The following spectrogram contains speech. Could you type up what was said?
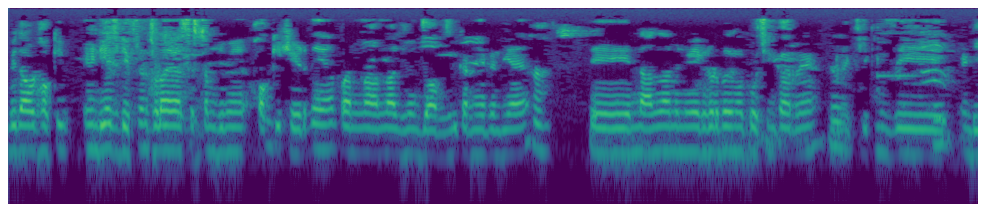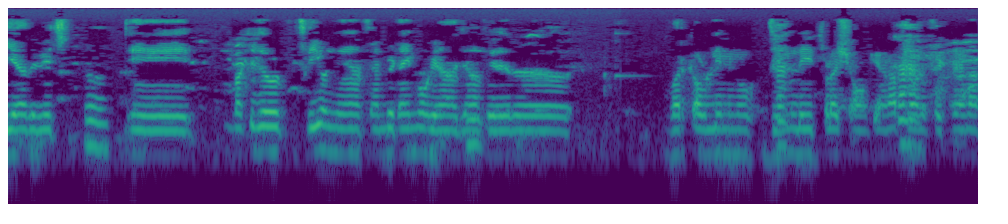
ਵਿਦਆਊਟ ਹਾਕੀ ਇੰਡੀਆ 'ਚ ਡਿਫਰੈਂਟ ਥੋੜਾ ਜਿਹਾ ਸਿਸਟਮ ਜਿਵੇਂ ਹਾਕੀ ਖੇਡਦੇ ਆ ਪਰ ਨਾਲ ਨਾਲ ਜਿਵੇਂ ਜੌਬਸ ਵੀ ਕਰਨੀਆਂ ਪੈਂਦੀਆਂ ਆ। ਹਾਂ। ਤੇ ਨਾਲ ਨਾਲ ਮੈਨੂੰ ਇੱਕ ਥੋੜਾ ਬਹੁਤ ਮੈਂ ਕੋਚਿੰਗ ਕਰ ਰਿਹਾ ਐਕਚੁਅਲੀ ਦੀ ਇੰਡੀਆ ਦੇ ਵਿੱਚ। ਤੇ ਬਾਕੀ ਜੋ ਫ੍ਰੀ ਹੁੰਦੇ ਆ ਫੈਮਿਲੀ ਟਾਈਮ ਹੋ ਗਿਆ ਜਾਂ ਫਿਰ ਵਰਕਆਊਟ ਲਈ ਮੈਨੂੰ ਜਿਮ ਲਈ ਥੋੜਾ ਸ਼ੌਂਕ ਹੈ ਨਾ ਆਪਣਾ ਫਿਟ ਰਹਿਣਾ।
